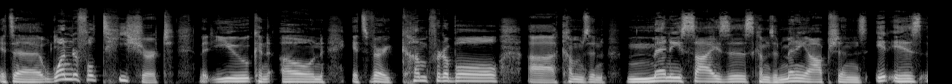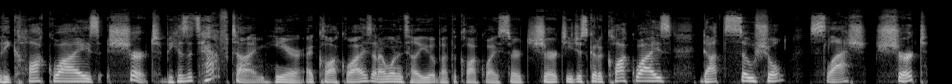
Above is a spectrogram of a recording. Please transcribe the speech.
It's a wonderful t-shirt that you can own. It's very comfortable, uh, comes in many sizes, comes in many options. It is the Clockwise shirt because it's halftime here at Clockwise. And I want to tell you about the Clockwise shirt. You just go to clockwise.social slash shirt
